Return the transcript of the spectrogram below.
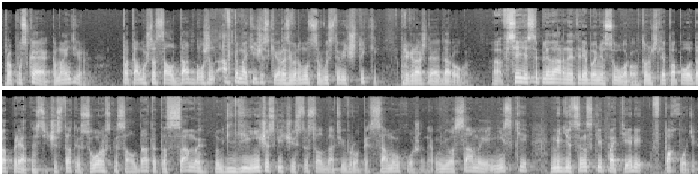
пропуская командира. Потому что солдат должен автоматически развернуться, выставить штыки, преграждая дорогу. А все дисциплинарные требования Суворова, в том числе по поводу опрятности, чистоты. Суворовский солдат – это самый ну, гигиенически чистый солдат в Европе, самый ухоженный. У него самые низкие медицинские потери в походе,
